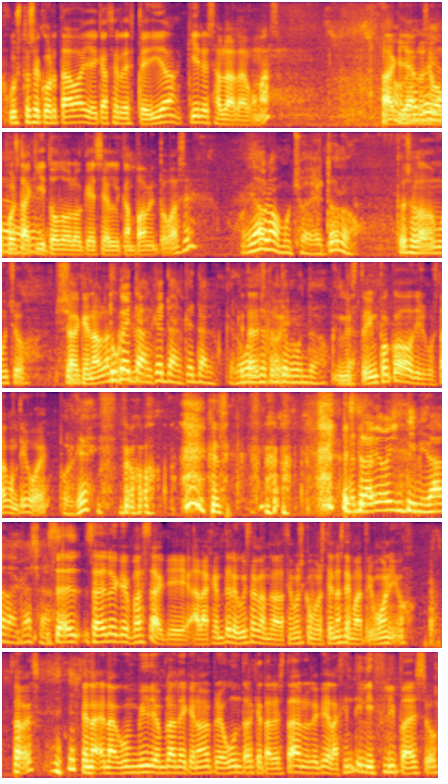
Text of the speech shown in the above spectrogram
justo se cortaba y hay que hacer despedida. ¿Quieres hablar de algo más? Aquí No, ya nos que hemos ya- puesto aquí todo lo que es el campamento base. Hoy he hablado mucho de todo. Tú has hablado mucho. O sea, que no hablas ¿Tú qué yo. tal? ¿Qué tal? ¿Qué tal? Que ¿Qué luego tal dices que te estoy? pregunto. ¿Qué? Estoy un poco disgustado contigo, ¿eh? ¿Por qué? No. He traído intimidad a casa. ¿Sabes, sabes lo que pasa? Que a la gente le gusta cuando hacemos como escenas de matrimonio, ¿sabes? En, en algún vídeo, en plan de que no me preguntas qué tal está, no sé qué, la gente le flipa eso.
